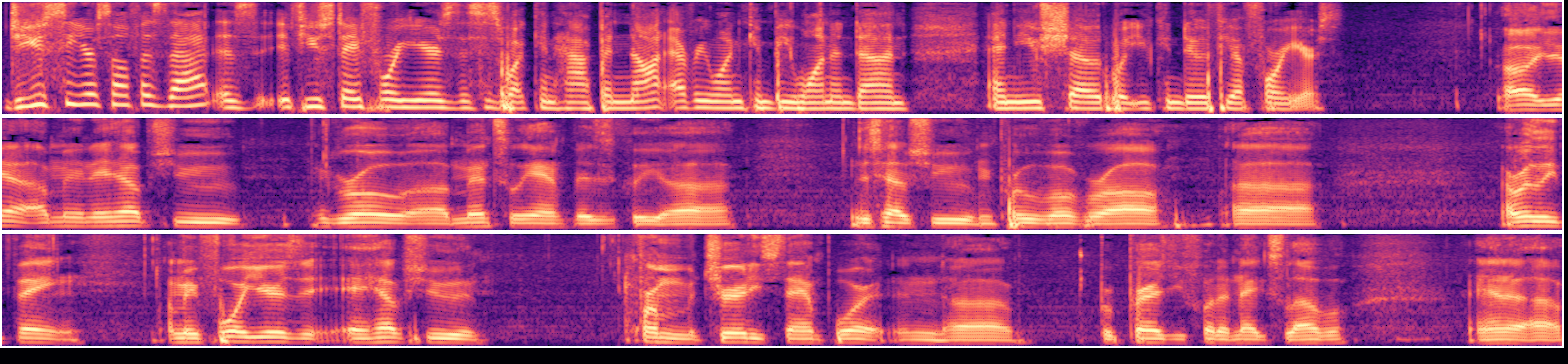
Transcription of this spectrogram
Do you see yourself as that? As if you stay four years, this is what can happen. Not everyone can be one and done, and you showed what you can do if you have four years. Uh, yeah, I mean, it helps you grow uh, mentally and physically. Uh, just helps you improve overall. Uh, I really think, I mean, four years, it, it helps you from a maturity standpoint and uh, prepares you for the next level. And uh,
